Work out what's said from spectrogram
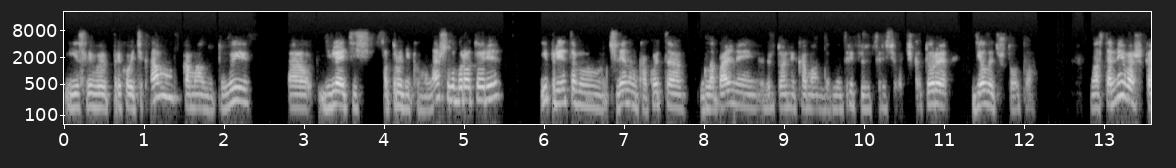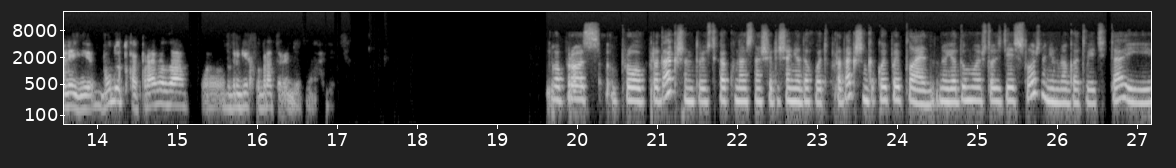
если вы приходите к нам в команду, то вы э, являетесь сотрудником нашей лаборатории и при этом членом какой-то глобальной виртуальной команды внутри Physics Research, которая делает что-то. Но остальные ваши коллеги будут, как правило, в других лабораториях находиться. Вопрос про production, то есть как у нас наше решение доходит в production, какой пайплайн. Но я думаю, что здесь сложно немного ответить, да, и...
